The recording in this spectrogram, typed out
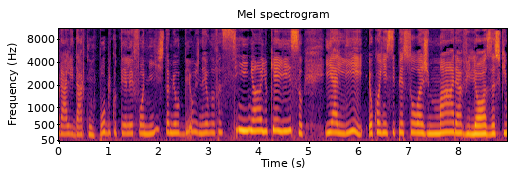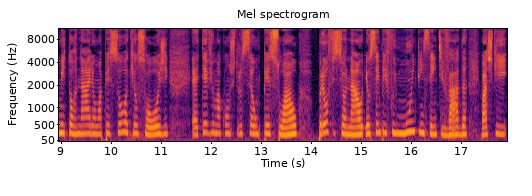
para lidar com o público telefonista, meu Deus, né? Eu falei assim, ai, o que é isso? E ali eu conheci pessoas maravilhosas que me tornaram a pessoa que eu sou hoje. É, teve uma construção pessoal, profissional. Eu sempre fui muito incentivada. Eu acho que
